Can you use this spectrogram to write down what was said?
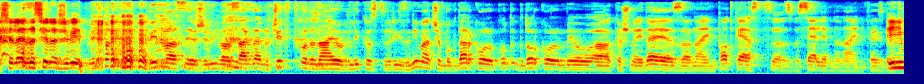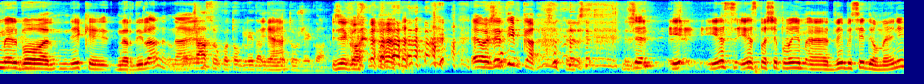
šele začela živeti. Vidva se želiva vsak dan učiti, tako da naj jo veliko stvari zanima. Če bo kdorkoli, kod- kdorkoli imel uh, kakšne ideje za najn podcast, uh, z veseljem na najn Facebook. E-mail bo nekaj naredila. V času, ko to gledate, Ja. je to že gor. Že gor. Evo, že tipka. Že, je- jaz, jaz pa še povem eh, dve besede o meni.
